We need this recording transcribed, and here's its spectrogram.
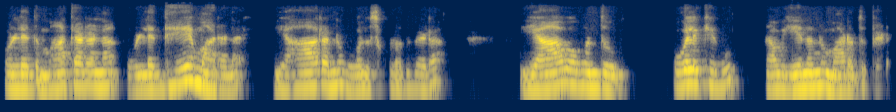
ಒಳ್ಳೇದು ಮಾತಾಡೋಣ, ಒಳ್ಳೇದೇ ಮಾಡೋಣ. ಯಾರನ್ನು ಹೋಲಿಸ್ಕೊಳ್ಳೋದು ಬೇಡ. ಯಾವ ಒಂದು ಹೋಲಿಕೆಗೂ ನಾವು ಏನನ್ನು ಮಾಡೋದು ಬೇಡ.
